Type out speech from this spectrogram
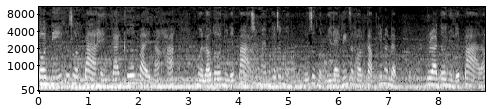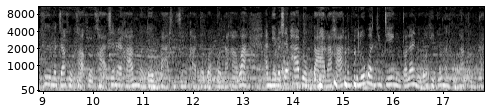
โซนนี้คือโซนป่าแห่งการเคลื่อนไหวนะคะ เหมือนเราเดินอยู่ในป่าใช่ไหมมันก็จะเหมือนรู้สึกเหมือนมีแรงเร่งสะท้อนกลับที่มันแบบเวลาเดินอยู่ในป่าแล้วคือมันจะขรุขระขรุขระใช่ไหมคะ เหมือนเดินป่าจริงๆค่ะ แต่บอกก่อนนะคะว่า อันนี้ไม่ใช่ภาพลวงตานะคะ มันคือรูปวันจริง ๆ ตอนแรกหนูก็คิดว่ามันคือภาพลวงตา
